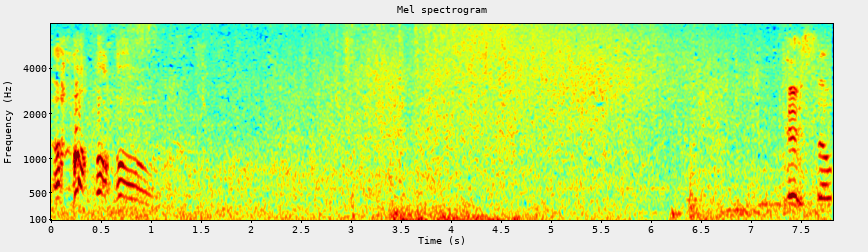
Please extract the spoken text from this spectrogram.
Oh! They're so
